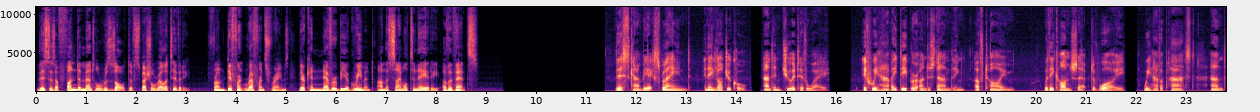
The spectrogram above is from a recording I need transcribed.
This is a fundamental result of special relativity. From different reference frames, there can never be agreement on the simultaneity of events. This can be explained in a logical and intuitive way if we have a deeper understanding of time, with a concept of why we have a past and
